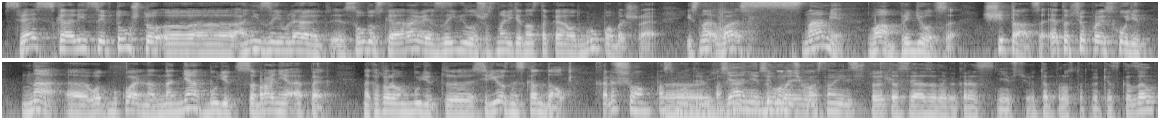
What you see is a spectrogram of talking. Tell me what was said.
Связь с коалицией в том, что э, они заявляют, э, Саудовская Аравия заявила, что смотрите, у нас такая вот группа большая, и с, на- ва- с нами, вам придется считаться. Это все происходит на, э, вот буквально на днях будет собрание ОПЕК, на котором будет э, серьезный скандал. Хорошо, посмотрим. Э, посмотрим. Я не Секундочку, думаю, остановились. что это связано как раз с нефтью. Это просто, как я сказал,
